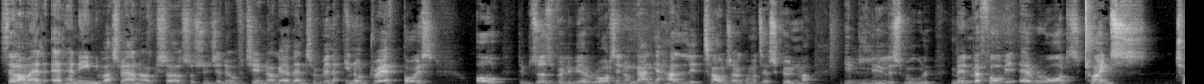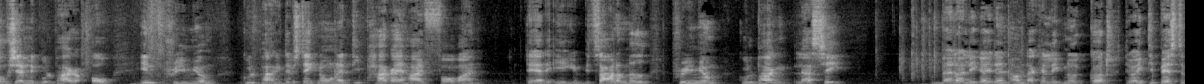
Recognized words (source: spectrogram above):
Selvom at, at han egentlig var svær nok, så, så synes jeg, det var fortjent nok, at jeg vandt. Så vi vinder endnu en draft, boys. Og det betyder selvfølgelig, at vi har rewards endnu en gang. Jeg har lidt travlt, så jeg kommer til at skynde mig en lille smule. Men hvad får vi af rewards? Coins, to sjældne guldpakker og en premium guldpakke. Det er vist ikke nogen af de pakker, jeg har i forvejen. Det er det ikke. Vi starter med premium guldpakken. Lad os se, hvad der ligger i den, om der kan ligge noget godt. Det var ikke de bedste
